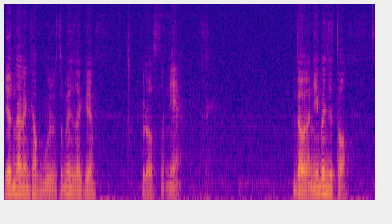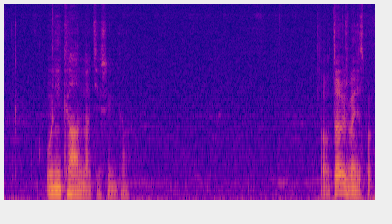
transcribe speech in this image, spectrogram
Jedna ręka w górze. To będzie takie proste. Nie. Dobra, niech będzie to. Unikalna cieszynka. O, to już będzie spoko.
